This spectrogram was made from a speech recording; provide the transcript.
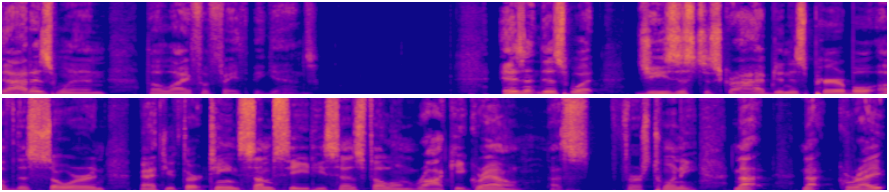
That is when the life of faith begins. Isn't this what Jesus described in his parable of the sower in Matthew 13? Some seed, he says, fell on rocky ground. That's verse 20. Not, not gra-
